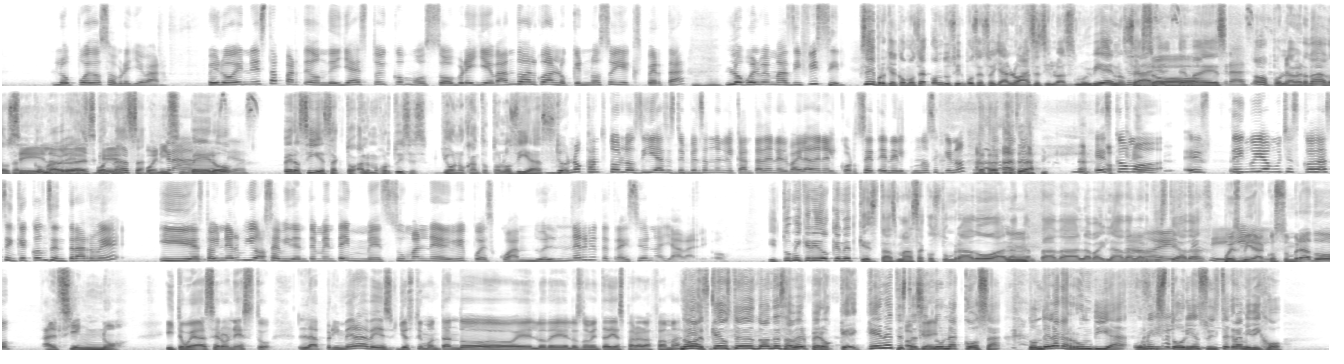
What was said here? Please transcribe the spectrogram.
lo puedo sobrellevar. Pero en esta parte donde ya estoy como sobrellevando algo a lo que no soy experta, lo vuelve más difícil. Sí, porque como sea conducir, pues eso ya lo haces y lo haces muy bien. O sea, Eso. el tema es. Gracias. No, pues la verdad, o sea, Sí, mi la comadre verdad es es buenaza. buenísima. Pero-. Pero sí, exacto. A lo mejor tú dices, yo no canto todos los días. Yo no canto todos los días, Mm. estoy pensando en el cantada, en el bailado, en el corset, en el no sé qué, ¿no? Entonces, es como, es- tengo ya muchas cosas en qué concentrarme y estoy nerviosa, evidentemente, y me suma el nervio y pues cuando el nervio te traiciona, ya vale. oh. Y tú, mi querido Kenneth, que estás más acostumbrado a la Mm. cantada, a la bailada, a la Ah, artisteada. este sí. Pues mira, acostumbrado al 100 no. Y te voy a ser honesto. La primera vez, yo estoy montando eh, lo de los 90 días para la fama. No, es que ustedes no han de saber, pero que Kenneth está haciendo una cosa donde él agarró un día una historia en su Instagram y dijo.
